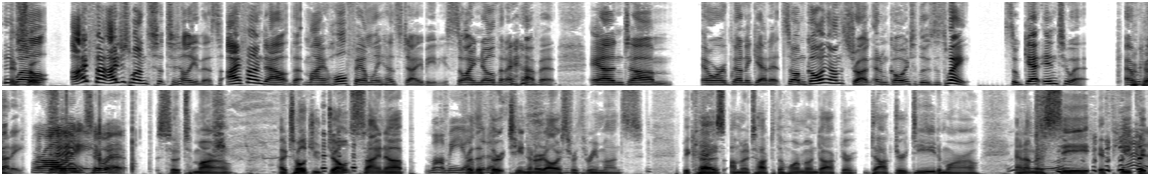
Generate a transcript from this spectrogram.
And well, so, I found, I just wanted to, to tell you this. I found out that my whole family has diabetes, so I know that I have it, and um, or I'm gonna get it. So I'm going on this drug, and I'm going to lose this weight. So get into it, everybody. We're all Get into into it. it. so tomorrow, I told you don't sign up Mommy for the thirteen hundred dollars for three months because I'm going to talk to the hormone doctor, Doctor D, tomorrow, and I'm going to see if he could.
